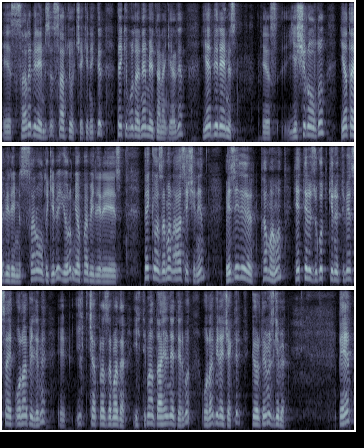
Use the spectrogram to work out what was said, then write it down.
E, sarı bireyimiz ise saf döl çekiniktir. Peki burada ne meydana geldi? Ya bireyimiz e, yeşil oldu ya da birimiz sarı oldu gibi yorum yapabiliriz. Peki o zaman A seçeneği bezelyelerin tamamı heterozigot genotipe sahip olabilir mi? E, ilk çaprazlamada ihtimal dahil nedir bu? Olabilecektir. Gördüğümüz gibi. B.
